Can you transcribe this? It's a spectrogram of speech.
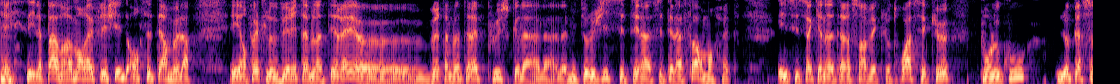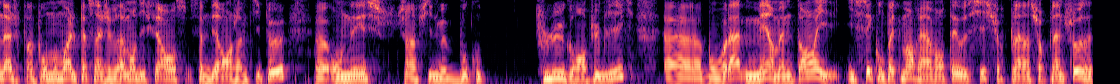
il n'a pas vraiment réfléchi dans ces termes-là. Et en fait, le véritable intérêt, euh, véritable intérêt plus que la, la, la mythologie, c'était la, c'était la forme en fait. Et c'est ça qui est intéressant avec le 3, c'est que pour le coup, le personnage, enfin pour moi, le personnage est vraiment différent. Ça me dérange un petit peu. Euh, on est sur un film beaucoup plus grand public, euh, bon voilà, mais en même temps, il, il s'est complètement réinventé aussi sur plein sur plein de choses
